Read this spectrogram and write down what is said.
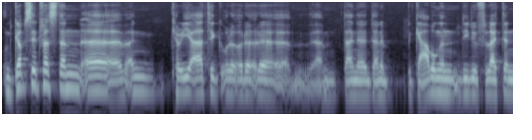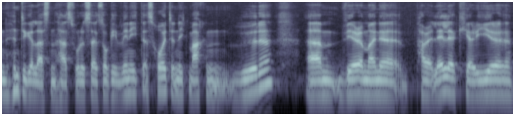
Und gab es etwas dann, äh, ein Careerartig oder, oder, oder ähm, deine, deine Begabungen, die du vielleicht dann hintergelassen hast, wo du sagst, okay, wenn ich das heute nicht machen würde, ähm, wäre meine parallele Karriere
